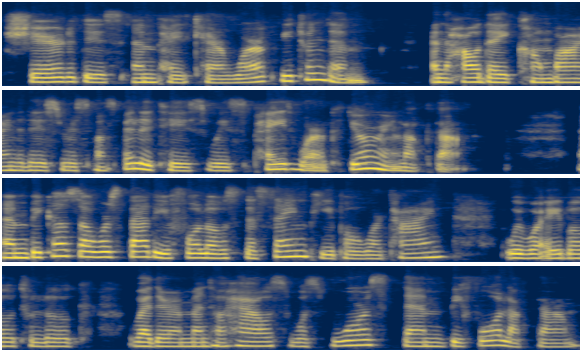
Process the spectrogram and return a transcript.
shared this unpaid care work between them and how they combined these responsibilities with paid work during lockdown. And because our study follows the same people over time, we were able to look whether mental health was worse than before lockdown.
